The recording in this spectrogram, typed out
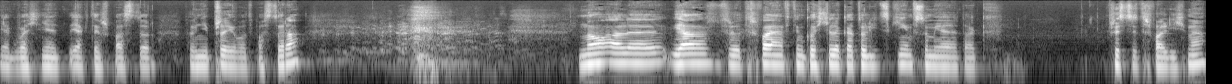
jak właśnie, jak też pastor pewnie przejął od pastora. No, ale ja, trwałem w tym kościele katolickim, w sumie tak wszyscy trwaliśmy,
